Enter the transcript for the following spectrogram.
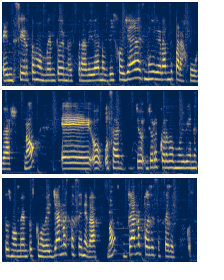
en cierto momento de nuestra vida nos dijo, ya eres muy grande para jugar, ¿no? Eh, o, sea, yo, yo recuerdo muy bien estos momentos como de ya no estás en edad, ¿no? Ya no puedes hacer estas cosas.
